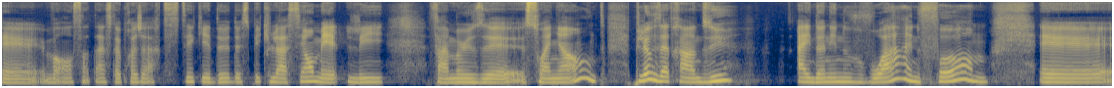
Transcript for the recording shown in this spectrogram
euh, bon, on s'entend, c'est un projet artistique et de, spéculation, mais les fameuses euh, soignantes. Puis là, vous êtes rendu à y donner une voix, une forme. Euh,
